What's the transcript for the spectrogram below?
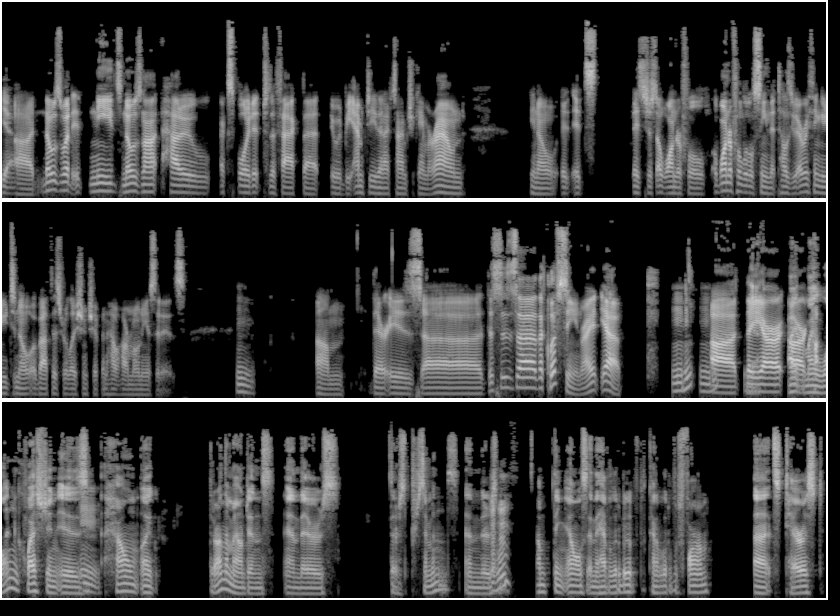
yeah. Uh, knows what it needs, knows not how to exploit it to the fact that it would be empty the next time she came around. You know, it, it's it's just a wonderful a wonderful little scene that tells you everything you need to know about this relationship and how harmonious it is. Mm. Um, there is uh, this is uh, the cliff scene, right? Yeah. hmm Uh, they are My, are my co- one question is Mm. how like they're on the mountains and there's there's persimmons and there's Mhm. something else and they have a little bit of kind of a little bit of farm. Uh, it's terraced.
